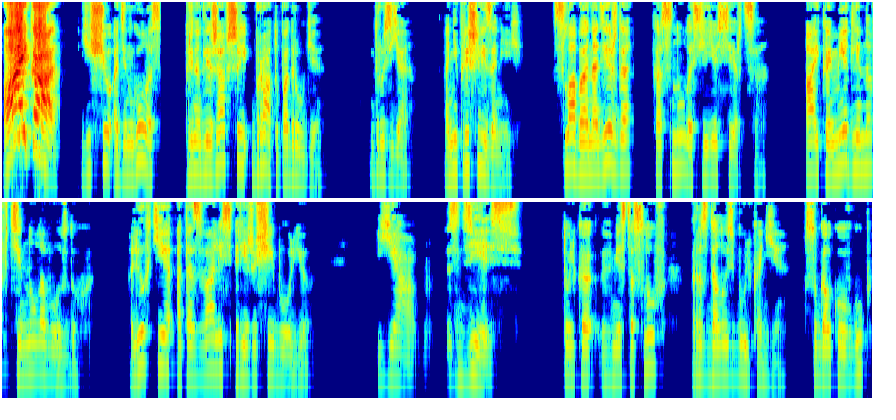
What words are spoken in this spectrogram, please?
Айка!» Еще один голос, принадлежавший брату подруги. Друзья. Они пришли за ней. Слабая надежда коснулась ее сердца. Айка медленно втянула воздух. Легкие отозвались режущей болью. «Я здесь!» Только вместо слов раздалось бульканье. С уголков губ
